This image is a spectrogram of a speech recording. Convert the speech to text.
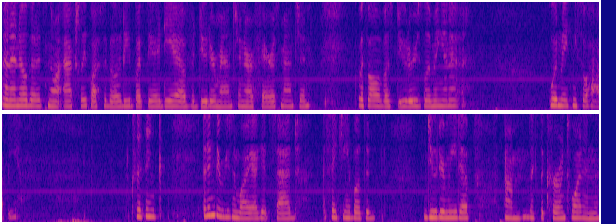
And I know that it's not actually a possibility, but the idea of a Deuter mansion or a Ferris mansion with all of us Deuters living in it would make me so happy. Because I think, I think the reason why I get sad thinking about the Deuter meetup, um, like the current one and the,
